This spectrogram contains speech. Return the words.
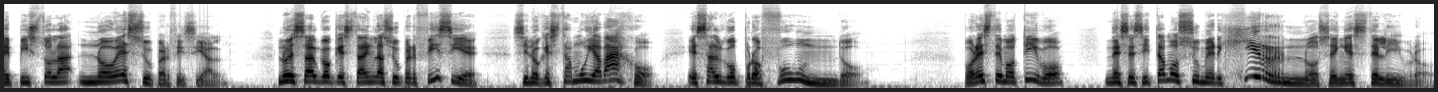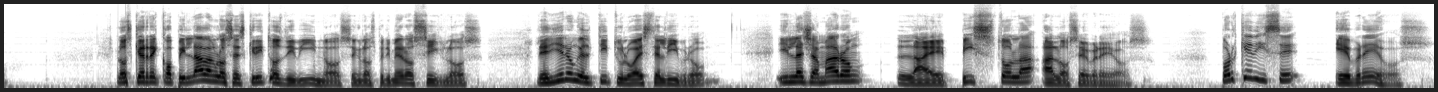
epístola no es superficial, no es algo que está en la superficie, sino que está muy abajo, es algo profundo. Por este motivo, necesitamos sumergirnos en este libro. Los que recopilaban los escritos divinos en los primeros siglos le dieron el título a este libro y la llamaron la epístola a los hebreos. ¿Por qué dice hebreos?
